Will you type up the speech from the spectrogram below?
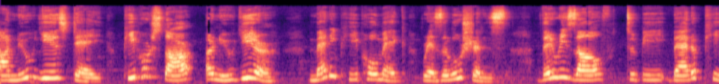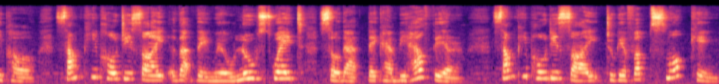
On New Year's Day, people start a new year. Many people make resolutions. They resolve to be better people. Some people decide that they will lose weight so that they can be healthier. Some people decide to give up smoking.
